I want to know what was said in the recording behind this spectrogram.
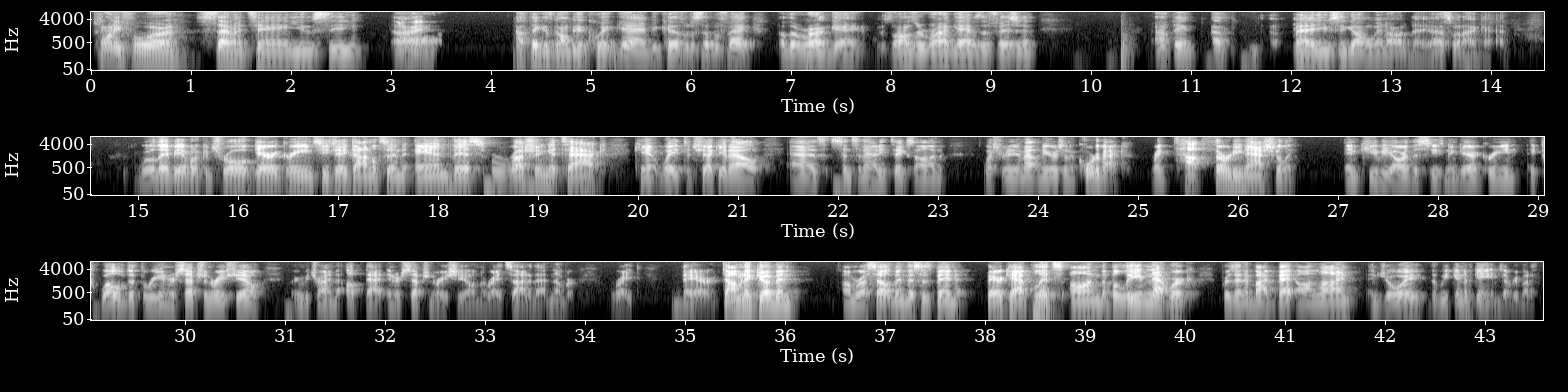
24, 17 UC. All right. I think it's going to be a quick game because for the simple fact of the run game. As long as the run game is efficient, I think, I, man, UC going to win all day. That's what I got. Will they be able to control Garrett Green, CJ Donaldson, and this rushing attack? Can't wait to check it out as Cincinnati takes on West Virginia Mountaineers and a quarterback ranked top 30 nationally in QBR this season. And Garrett Green, a 12 to 3 interception ratio. They're going to be trying to up that interception ratio on the right side of that number right there. Dominick Goodman, I'm Russ Heltman. This has been Bearcat Blitz on the Believe Network, presented by Bet Online. Enjoy the weekend of games, everybody.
